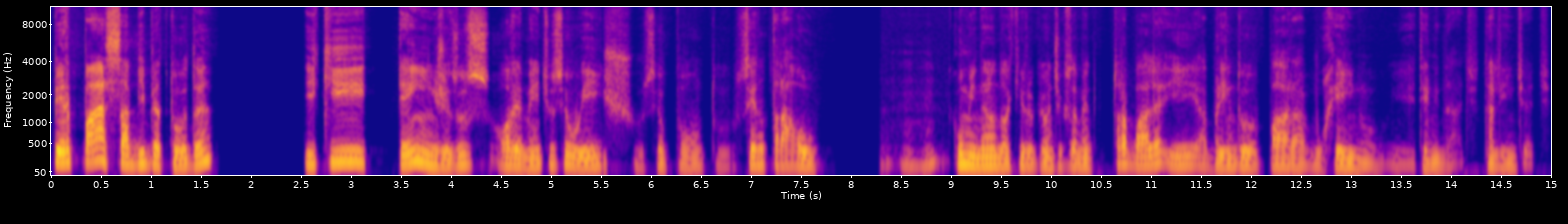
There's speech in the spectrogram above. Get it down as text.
perpassa a Bíblia toda e que tem em Jesus, obviamente, o seu eixo, o seu ponto central, Uhum. culminando aquilo que o Antigo Testamento trabalha e abrindo para o reino e a eternidade, dali em diante.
